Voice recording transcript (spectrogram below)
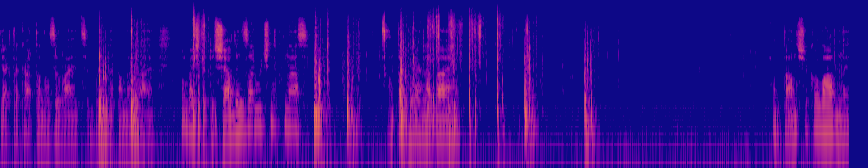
Як та карта називається, бо я не пам'ятаю. Ну, бачите, тут ще один заручник у нас. Отак виглядає. Фонтан шоколадний.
